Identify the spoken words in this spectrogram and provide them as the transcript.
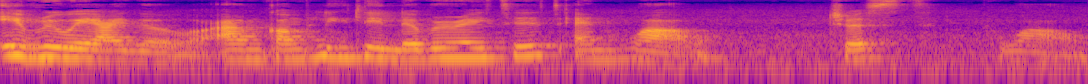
everywhere I go. I'm completely liberated and wow, just wow.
